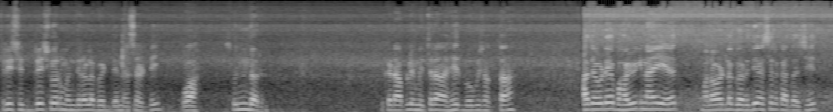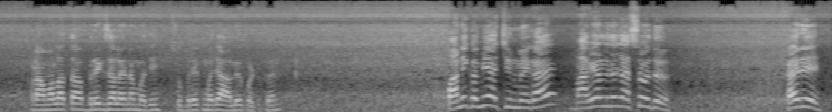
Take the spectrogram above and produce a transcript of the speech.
श्री सिद्धेश्वर मंदिराला भेट देण्यासाठी. वा सुंदर. इकडे आपले मित्र आहेत बघू शकता. आज एवढे भाविक नाही आहेत. मला वाटलं गर्दी असेल कदाचित. पण आम्हाला आता ब्रेक झाला आहे ना मध्ये. सो ब्रेकमध्ये आलो आहे पटकन. पाणी कमी आहे चिन्मय. काय? मागे आलं तर जास्त होतं. काय रे?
